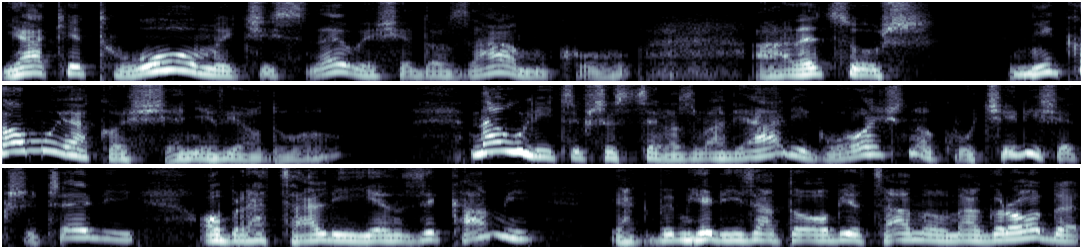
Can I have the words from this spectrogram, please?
jakie tłumy cisnęły się do zamku. Ale cóż, nikomu jakoś się nie wiodło. Na ulicy wszyscy rozmawiali głośno, kłócili się, krzyczeli, obracali językami, jakby mieli za to obiecaną nagrodę.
